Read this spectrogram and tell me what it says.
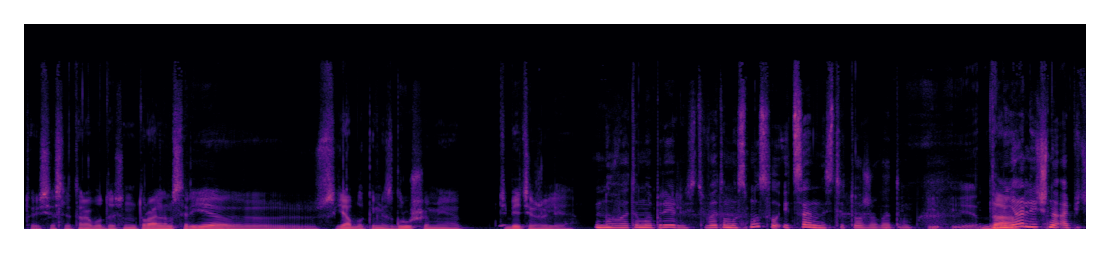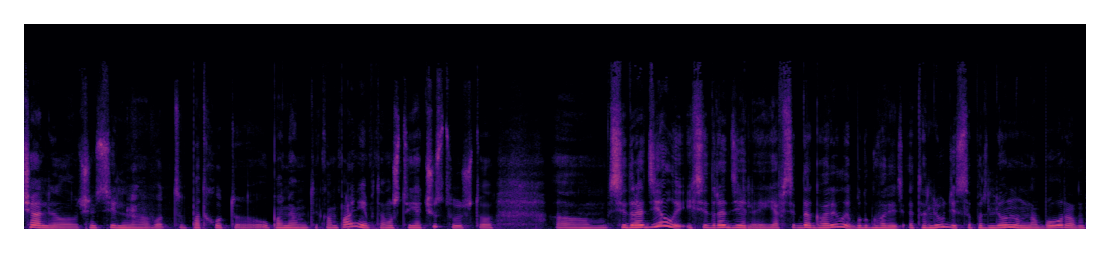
То есть, если ты работаешь на натуральном сырье, э, с яблоками, с грушами, тебе тяжелее. Ну, в этом и прелесть, в этом и смысл, и ценности тоже в этом. Да. и меня лично опечалило очень сильно вот подход упомянутой компании, потому что я чувствую, что сидроделы и сидроделия, я всегда говорила и буду говорить, это люди с определенным набором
